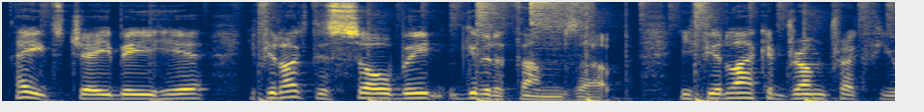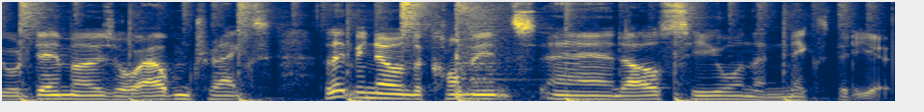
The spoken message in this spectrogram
Hey, it's JB here. If you like this soul beat, give it a thumbs up. If you'd like a drum track for your demos or album tracks, let me know in the comments and I'll see you on the next video.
